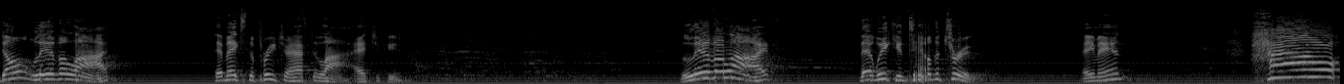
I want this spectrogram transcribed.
Don't live a life that makes the preacher have to lie at your funeral live a life that we can tell the truth. Amen? How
